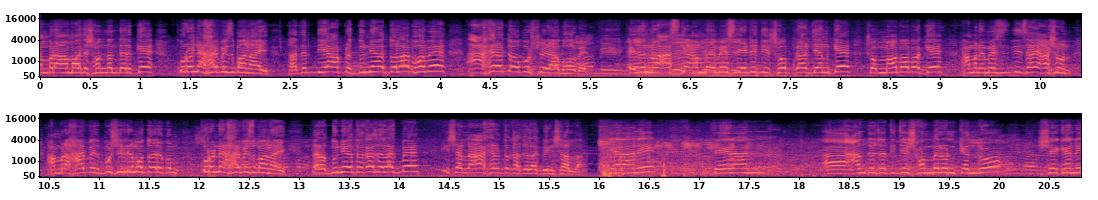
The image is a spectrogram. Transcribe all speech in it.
আমরা আমাদের সন্তানদেরকে কোরআনে হাফেজ বানাই। তাদের দিয়ে আপনার দুনিয়া তো লাভ হবে আখেরাতে অবশ্যই লাভ হবে। এই জন্য আজকে আমরা মেসেজ এটা দিই সব গার্জিয়ানকে সব মা বাবাকে আমরা মেসেজ দিতে চাই আসুন আমরা হাফেজ বসিরের মতো এরকম কোরআনে হাফেজ বানাই। তারা দুনিয়া তো কাজে লাগবে? ইনশাল্লাহ আখেরা তো কাজে লাগবে ইনশাল্লাহ তেহরানে, তেহরান আন্তর্জাতিক যে সম্মেলন কেন্দ্র, সেখানে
